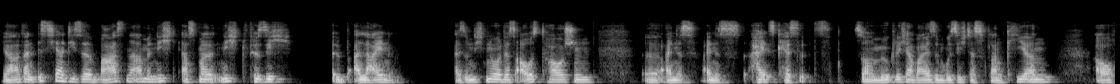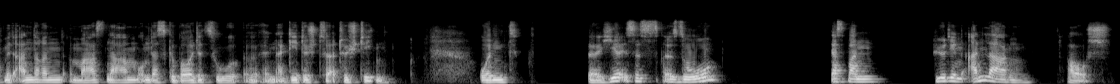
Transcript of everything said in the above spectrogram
ja, dann ist ja diese Maßnahme nicht erstmal nicht für sich äh, alleine. Also nicht nur das Austauschen äh, eines, eines Heizkessels, sondern möglicherweise muss ich das flankieren, auch mit anderen Maßnahmen, um das Gebäude zu äh, energetisch zu ertüchtigen. Und äh, hier ist es äh, so, dass man für den Anlagentausch,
